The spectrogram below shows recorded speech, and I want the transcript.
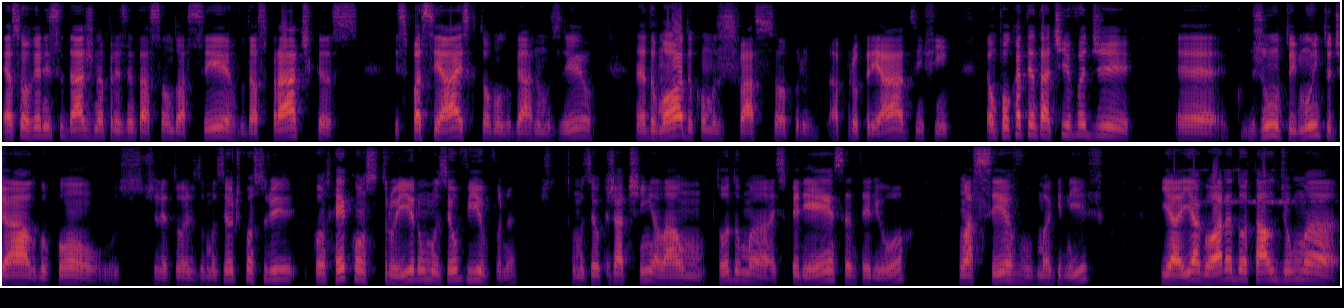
essa organicidade na apresentação do acervo, das práticas espaciais que tomam lugar no museu, né, do modo como os espaços são apropriados, enfim. É um pouco a tentativa de, é, junto e muito diálogo com os diretores do museu, de construir, reconstruir um museu vivo, né? um museu que já tinha lá um, toda uma experiência anterior, um acervo magnífico, e aí agora dotá-lo de uma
